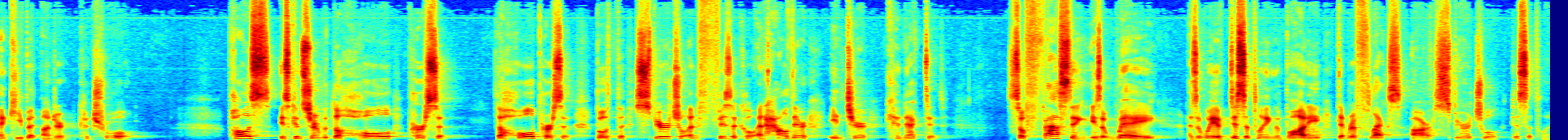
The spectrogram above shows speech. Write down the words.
and keep it under control. Paul is, is concerned with the whole person the whole person, both the spiritual and physical, and how they're interconnected. So, fasting is a way, as a way of disciplining the body that reflects our spiritual discipline.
